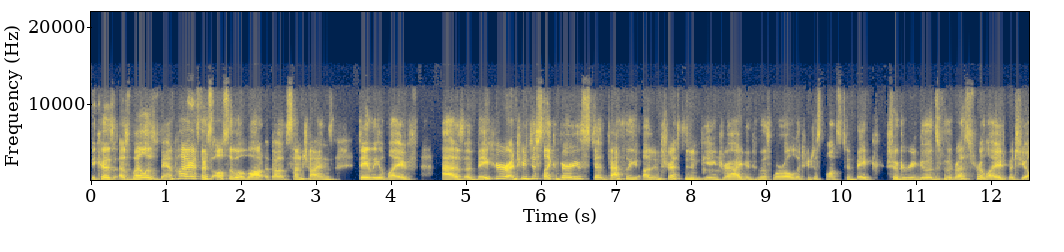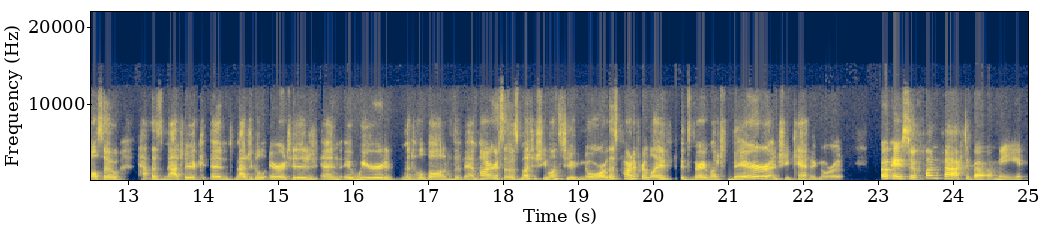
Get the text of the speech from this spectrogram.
Because, as well as vampires, there's also a lot about Sunshine's daily life as a baker and she's just like very steadfastly uninterested in being dragged into this world and she just wants to bake sugary goods for the rest of her life but she also has magic and magical heritage and a weird mental bond with a vampire so as much as she wants to ignore this part of her life it's very much there and she can't ignore it. Okay so fun fact about me.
